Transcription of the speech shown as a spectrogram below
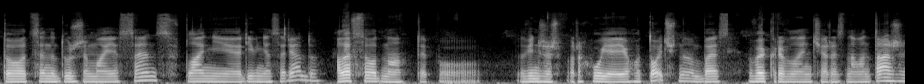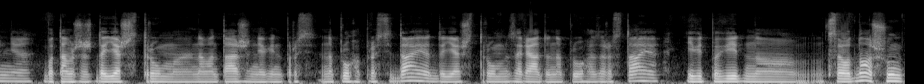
то це не дуже має сенс в плані рівня заряду, але все одно, типу. Він же ж рахує його точно, без викривлень через навантаження, бо там же ж даєш струм е, навантаження, він прос... напруга просідає, даєш струм заряду, напруга зростає, і відповідно все одно шунт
